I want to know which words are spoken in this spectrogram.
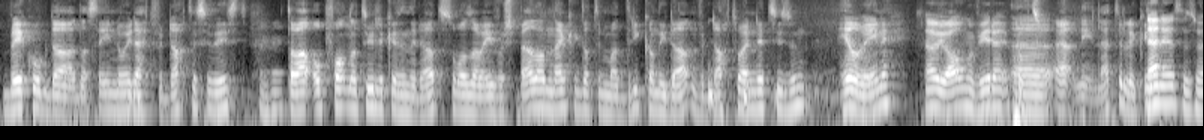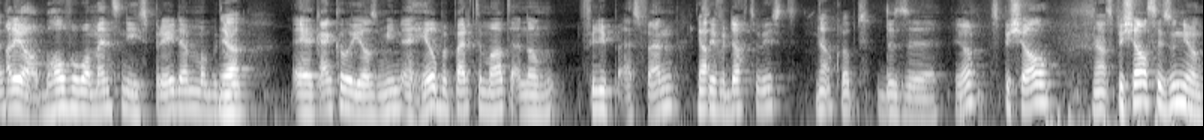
bleek ook dat, dat zij nooit echt verdacht is geweest. Mhm. Wat wel opvalt natuurlijk is inderdaad, zoals dat wij voorspeld hadden, denk ik dat er maar drie kandidaten verdacht waren dit seizoen. Heel weinig. Oh, ja, ongeveer. hè. Eh, ja, nee, letterlijk. hè. nee, nee, dat is waar. Allee, ja, behalve wat mensen die gespreid hebben, maar bedoel, Ja. eigenlijk enkel Jasmin in heel beperkte mate en dan Philippe en Sven Ja. zijn verdacht geweest. Ja, klopt. Dus eh, ja, speciaal, Ja. speciaal seizoen, jong.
